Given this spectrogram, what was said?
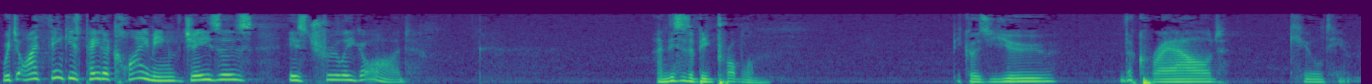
which I think is Peter claiming Jesus is truly God. And this is a big problem. Because you, the crowd, killed him.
